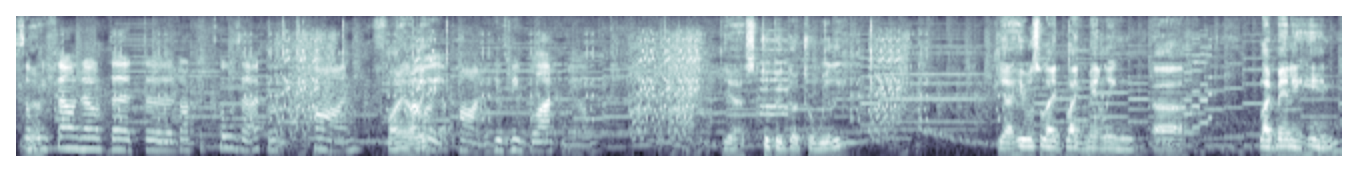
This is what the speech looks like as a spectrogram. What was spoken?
So we found out that uh, Dr. Cossack was a pawn. Not Finally. really a pawn, but he was being blackmailed. Yeah, stupid Dr. Willy. Yeah, he was like blackmailing, uh, blackmailing him.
